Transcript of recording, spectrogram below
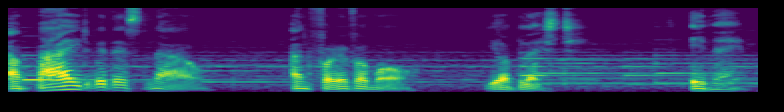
abide with us now and forevermore. You are blessed. Amen.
